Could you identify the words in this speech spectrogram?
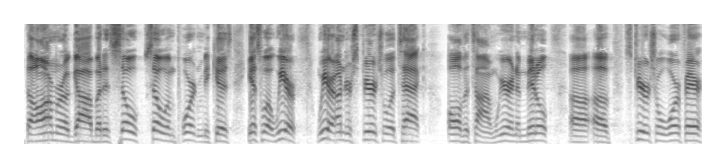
the armor of God, but it's so, so important because guess what? We are, we are under spiritual attack all the time. We're in the middle uh, of spiritual warfare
